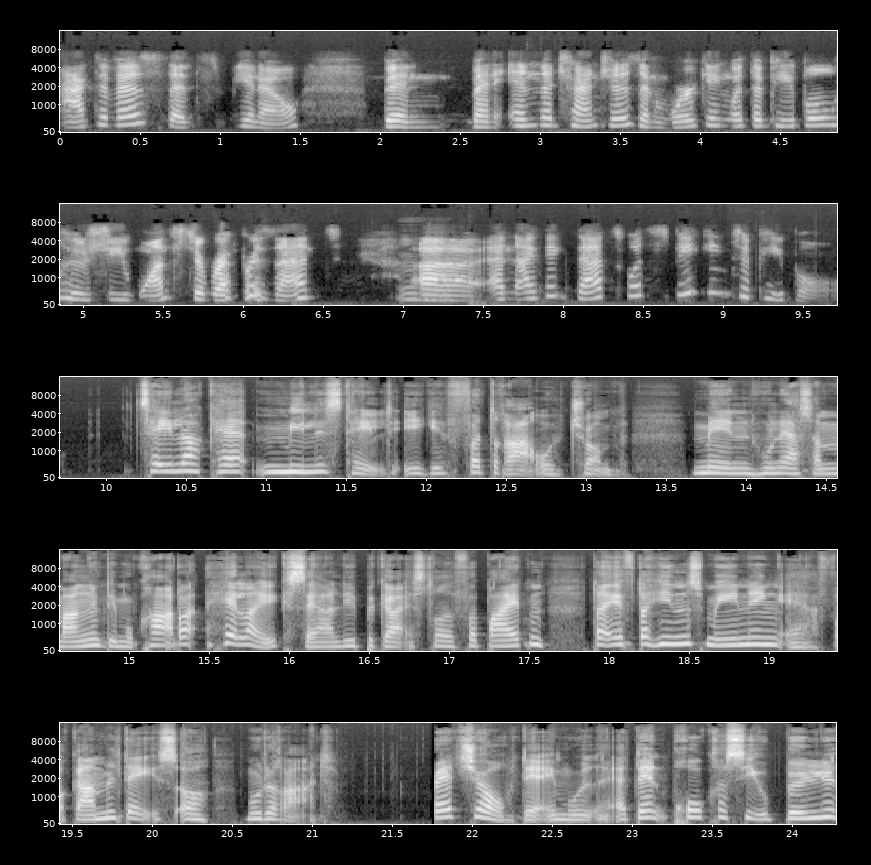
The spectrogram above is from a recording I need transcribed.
activist that's you know been been in the trenches and working with the people who she wants to represent. Mm-hmm. Uh, and I think that's what's speaking to people. Taylor kan mildest talt ikke fordrage Trump, men hun er som mange demokrater heller ikke særlig begejstret for Biden, der efter hendes mening er for gammeldags og moderat. Bradshaw derimod er den progressive bølge,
